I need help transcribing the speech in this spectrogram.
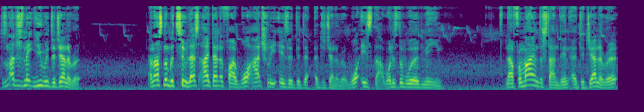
Doesn't that just make you a degenerate? And that's number two. Let's identify what actually is a, de a degenerate. What is that? What does the word mean? Now, from my understanding, a degenerate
